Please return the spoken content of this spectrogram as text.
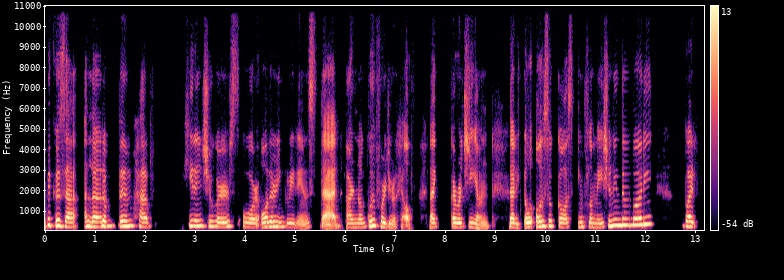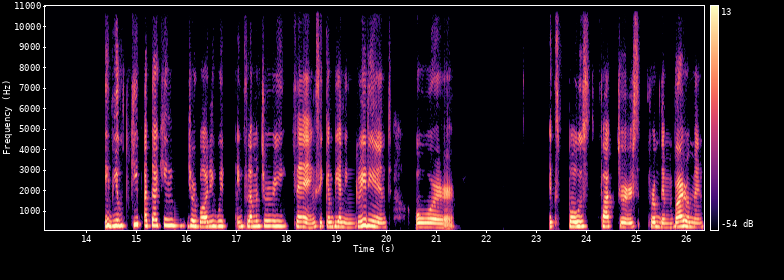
because uh, a lot of them have hidden sugars or other ingredients that are not good for your health, like carrageenan that also cause inflammation in the body. But if you keep attacking your body with inflammatory things, it can be an ingredient or exposed factors from the environment.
